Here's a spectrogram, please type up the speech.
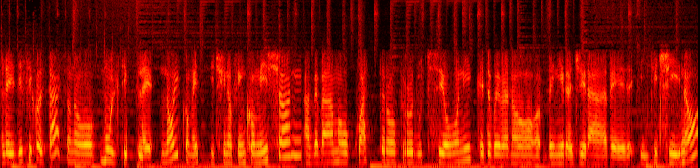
Le difficoltà sono multiple. Noi come Ticino Film Commission avevamo quattro produzioni che dovevano venire a girare in Ticino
